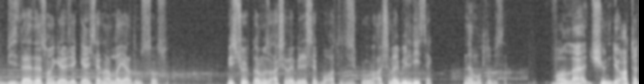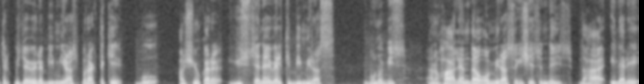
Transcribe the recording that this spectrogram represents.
Bizlere de sonra gelecek gençlerin Allah yardımcısı olsun. Biz çocuklarımızı aşılayabilirsek, bu Atatürk ruhunu aşılayabildiysek ne mutlu bize. Vallahi şimdi Atatürk bize öyle bir miras bıraktı ki bu aşağı yukarı 100 sene evvelki bir miras. Bunu biz hani halen daha o mirası işesindeyiz. Daha ileri,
